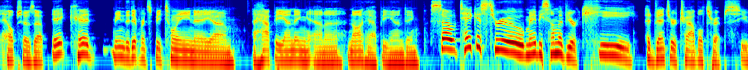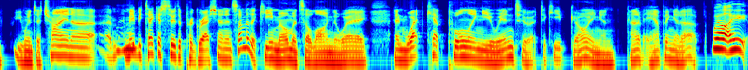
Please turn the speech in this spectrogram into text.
help shows up it could mean the difference between a um, a happy ending and a not happy ending. So take us through maybe some of your key adventure travel trips. You you went to China. Uh, mm-hmm. Maybe take us through the progression and some of the key moments along the way and what kept pulling you into it to keep going and kind of amping it up. Well, I,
